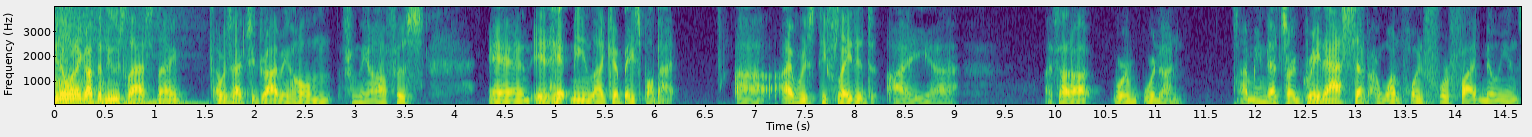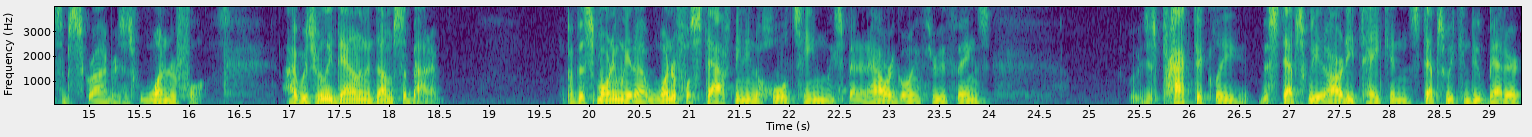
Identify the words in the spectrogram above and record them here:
You know, when I got the news last night, I was actually driving home from the office and it hit me like a baseball bat. Uh, I was deflated. I, uh, I thought, oh, we're, we're done. I mean, that's our great asset, our 1.45 million subscribers. It's wonderful. I was really down in the dumps about it. But this morning we had a wonderful staff meeting, the whole team. We spent an hour going through things, just practically the steps we had already taken, steps we can do better,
